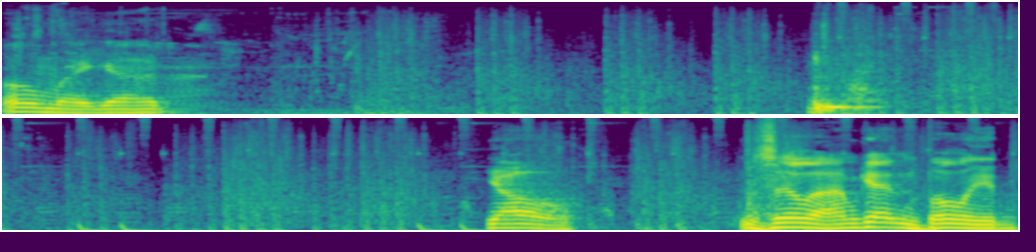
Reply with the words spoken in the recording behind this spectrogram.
oh my god. Yo, Zilla, I'm getting bullied.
